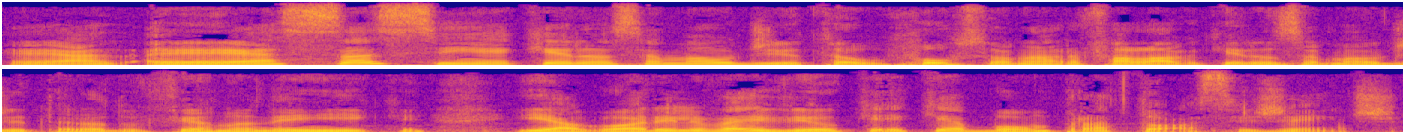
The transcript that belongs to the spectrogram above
é, é, essa sim é que herança maldita. O Bolsonaro falava que herança maldita era do Fernando Henrique e agora ele vai ver o que, que é bom para tosse, gente.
